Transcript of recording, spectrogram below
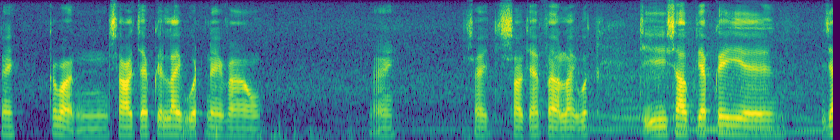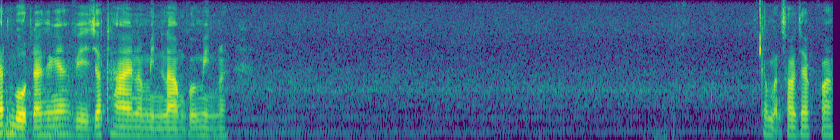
đây các bạn sao chép cái lightweight này vào. Đây sao, sao chép vào lightweight? Chỉ sao chép cái ờ, uh, Z1 này thôi nhé vì Z2 là mình làm của mình rồi các bạn sao chép qua?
